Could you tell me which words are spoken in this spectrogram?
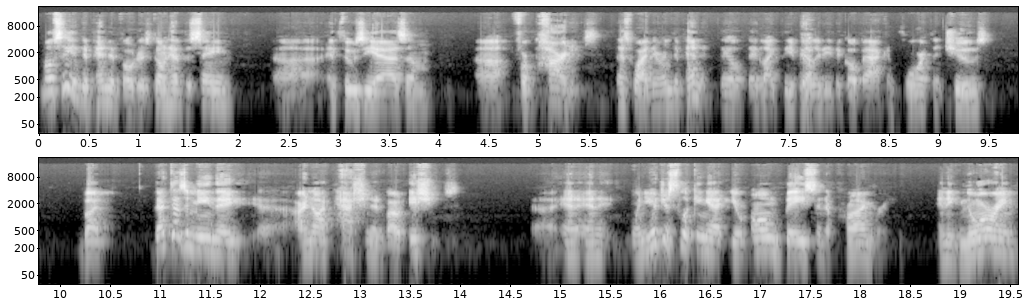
mostly independent voters don't have the same uh, enthusiasm uh, for parties. That's why they're independent. They they like the ability yeah. to go back and forth and choose, but that doesn't mean they uh, are not passionate about issues. And, and it, when you're just looking at your own base in a primary and ignoring,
